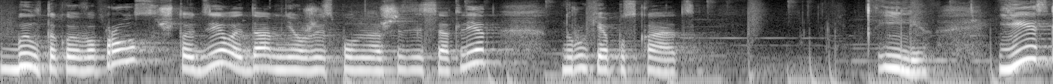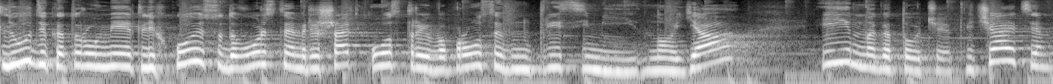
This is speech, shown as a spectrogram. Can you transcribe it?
был такой вопрос, что делать, да, мне уже исполнилось 60 лет, но руки опускаются. Или есть люди, которые умеют легко и с удовольствием решать острые вопросы внутри семьи, но я и многоточие. Отвечайте,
